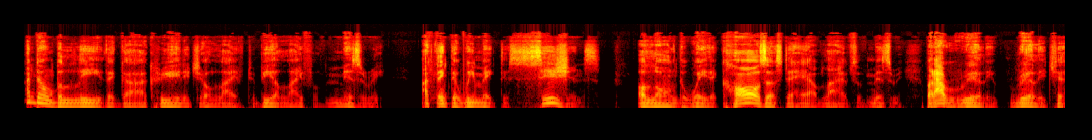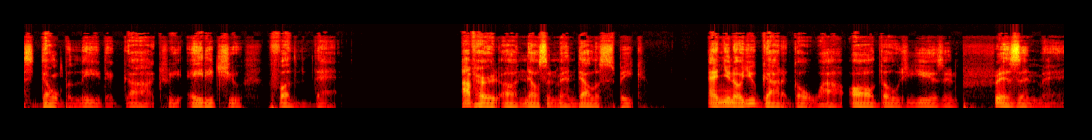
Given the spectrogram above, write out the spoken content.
I don't believe that God created your life to be a life of misery. I think that we make decisions along the way that cause us to have lives of misery. But I really, really just don't believe that God created you for that. I've heard uh, Nelson Mandela speak, and you know, you gotta go, wow, all those years in prison, man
